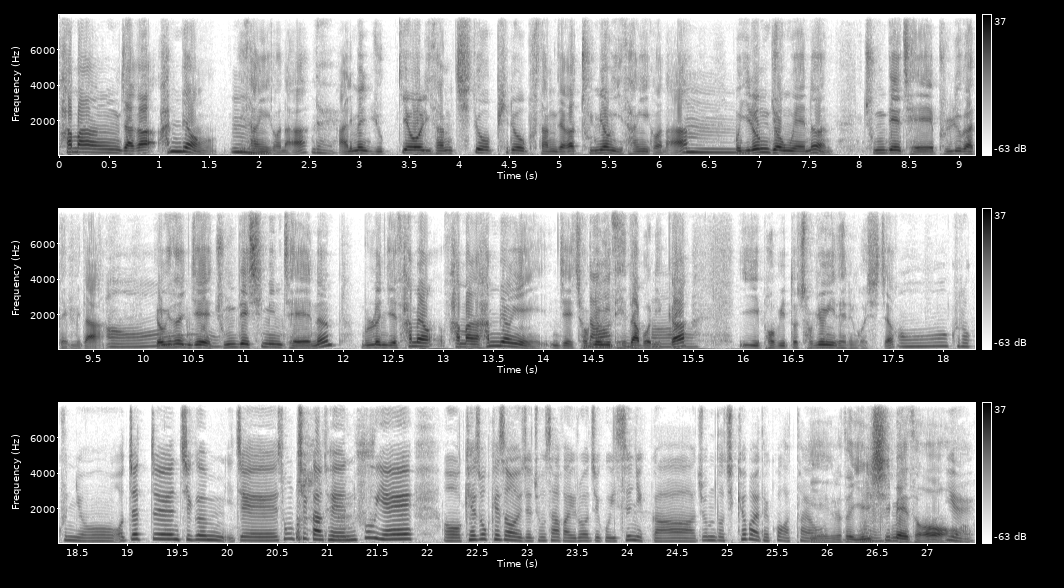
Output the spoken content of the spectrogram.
사망자가 한명 음. 이상이거나 네. 아니면 6개월 이상 치료 필요 부상자가 두 명 이상이거나 음. 뭐 이런 경우에는 중대 재해에 분류가 됩니다. 어. 여기서 이제 중대 시민 재해는 물론 이제 사망 사망 한 명이 이제 적용이 되다 나왔으니까. 보니까 이 법이 또 적용이 되는 것이죠. 어, 그렇군요. 어쨌든 지금 이제 송치가 된 후에 어, 계속해서 이제 조사가 이루어지고 있으니까 좀 더 지켜봐야 될 것 같아요. 예, 그래서 1심에서 예.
